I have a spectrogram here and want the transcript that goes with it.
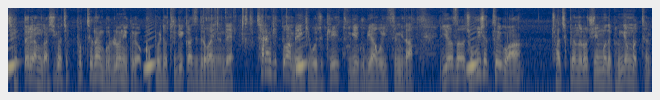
잿더리함과 시거적 포트는 물론이고요. 컵홀더 두 개까지 들어가 있는데 차량키 또한 메인키 보조키 두 개 구비하고 있습니다. 이어서 조그 셔틀과 좌측편으로 주행 모드 변경 버튼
